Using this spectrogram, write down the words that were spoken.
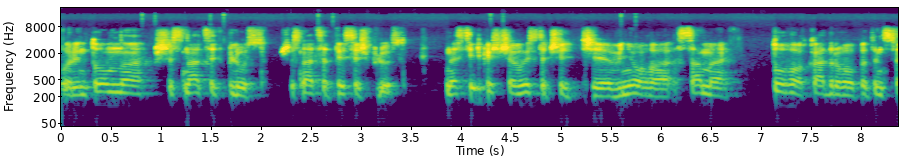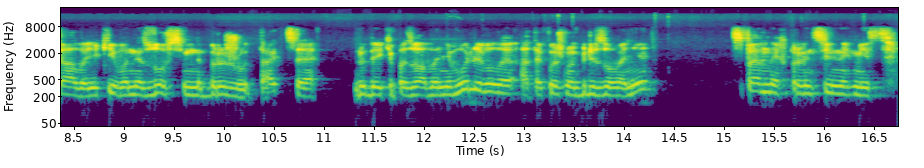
орієнтовно 16 плюс, 16 тисяч плюс. Настільки ще вистачить е, в нього саме того кадрового потенціалу, який вони зовсім не бережуть. Так, це люди, які позбавлені волі були, а також мобілізовані з певних провінційних місць,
